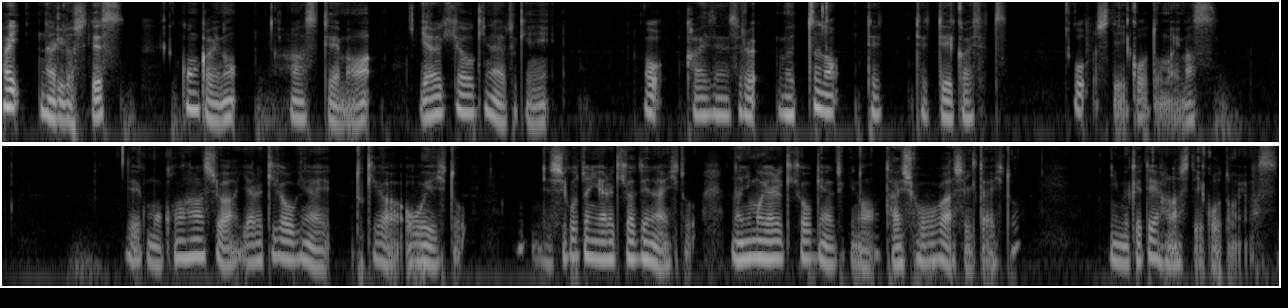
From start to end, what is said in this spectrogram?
はい、成吉です。今回の話すテーマは、やる気が起きない時に、を改善する6つの徹底解説をしていこうと思います。で、もうこの話は、やる気が起きない時が多い人、仕事にやる気が出ない人、何もやる気が起きない時の対処法が知りたい人に向けて話していこうと思います。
